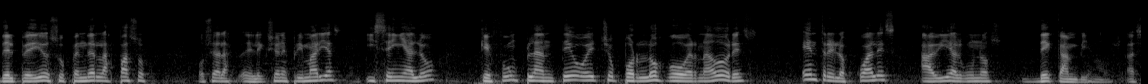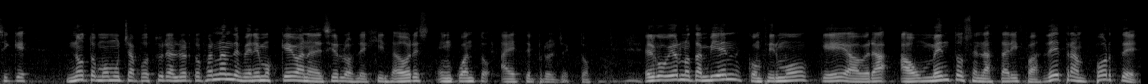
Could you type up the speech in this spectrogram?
del pedido de suspender las pasos, o sea, las elecciones primarias, y señaló que fue un planteo hecho por los gobernadores, entre los cuales había algunos de Cambiemos. Así que no tomó mucha postura Alberto Fernández, veremos qué van a decir los legisladores en cuanto a este proyecto. El gobierno también confirmó que habrá aumentos en las tarifas de transporte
